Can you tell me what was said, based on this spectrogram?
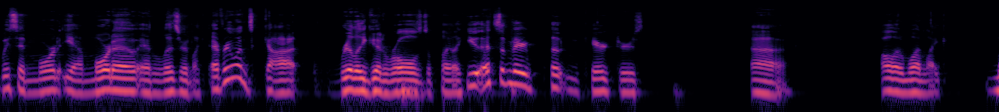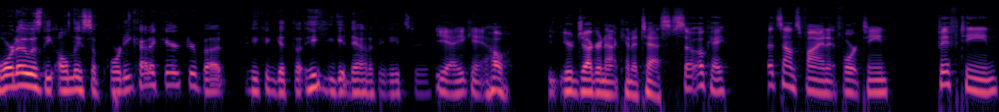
we said Mordo, yeah, Mordo and Lizard. Like everyone's got really good roles to play. Like you, that's some very potent characters. Uh, all in one. Like Mordo is the only supporty kind of character, but he can get the he can get down if he needs to. Yeah, he can't. Oh, your juggernaut can attest. So, okay, that sounds fine at 14. 15,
